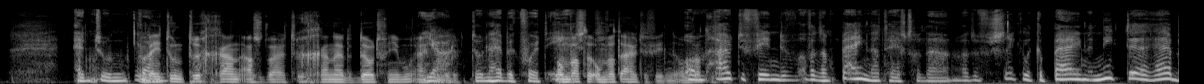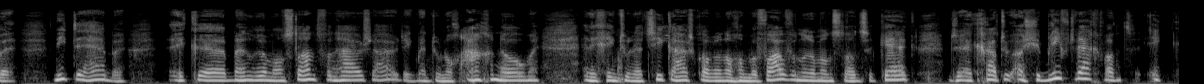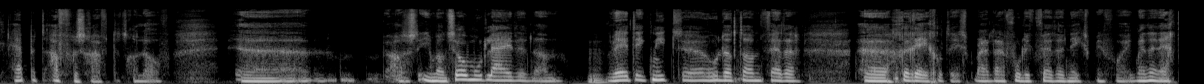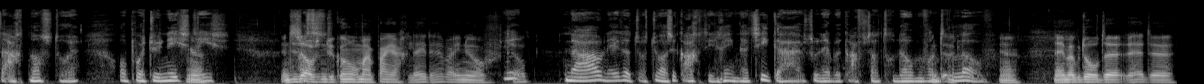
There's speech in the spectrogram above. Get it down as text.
En toen kwam... Ben je toen teruggegaan, als het ware, teruggegaan naar de dood van je eigen ja, moeder? toen heb ik voor het eerst... Om wat, om wat uit te vinden? Om, wat uit te vinden wat een pijn dat heeft gedaan. Wat een verschrikkelijke pijn. Niet te hebben. Niet te hebben. Ik uh, ben remonstrant van huis uit. Ik ben toen nog aangenomen. En ik ging toen naar het ziekenhuis. kwam er nog een mevrouw van de remonstrantse kerk. Toen zei ik, gaat u alsjeblieft weg, want ik heb het afgeschaft, het geloof. Uh, als iemand zo moet lijden, dan Hmm. Weet ik niet uh, hoe dat dan verder uh, geregeld is. Maar daar voel ik verder niks meer voor. Ik ben een echte agnost hoor. Opportunistisch. Ja. En het is Als... natuurlijk nog maar een paar jaar geleden hè, waar je nu over vertelt. Nou, nee, dat was, toen was ik 18, ging naar het ziekenhuis. Toen heb ik afstand genomen van het geloof. Ja. Nee, maar ik bedoel, de, de, de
